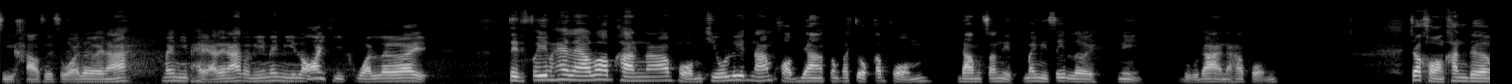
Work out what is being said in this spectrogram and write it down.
สีขาวสวยๆเลยนะ ไม่มีแผลเลยนะ ตัวนี้ไม่มีรอยขีดข่วนเลย ติดฟิล์มให้แล้วรอบคันนะครับผมคิ้วรีดน้ำขอบยางตรงกระจกครับผมดำสนิทไม่มีซีดเลย นี่ดูได้นะครับผม เจ้าของคันเดิม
